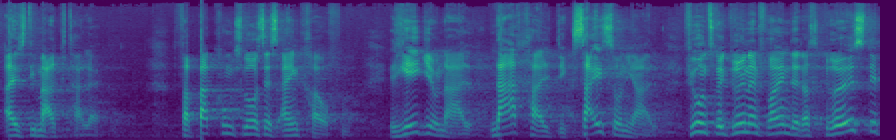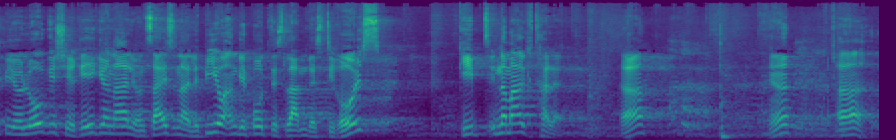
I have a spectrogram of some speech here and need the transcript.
als die Markthalle. Verpackungsloses Einkaufen, regional, nachhaltig, saisonal. Für unsere grünen Freunde das größte biologische, regionale und saisonale Bioangebot des Landes Tirols gibt es in der Markthalle. Ja? Ja? Äh,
